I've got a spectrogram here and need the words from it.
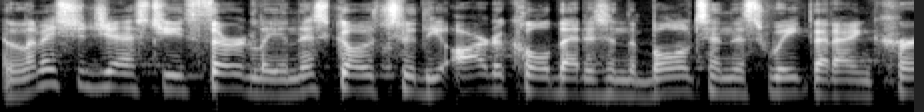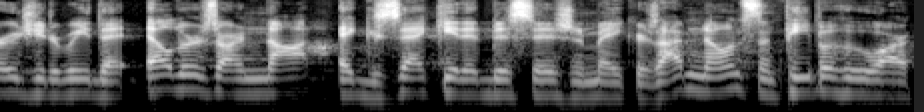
And let me suggest to you, thirdly, and this goes to the article that is in the bulletin this week that I encourage you to read that elders are not executive decision makers. I've known some people who are,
